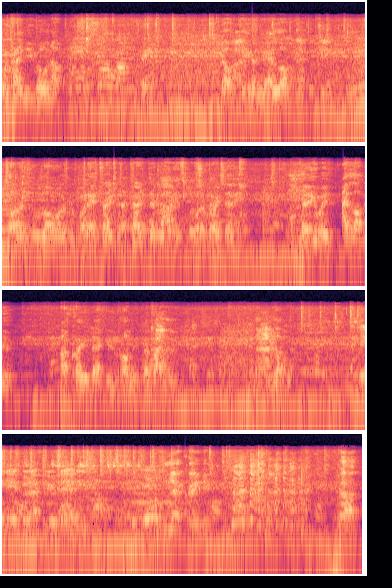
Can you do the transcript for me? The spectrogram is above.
What time are you going out? I am so hungry. Okay, honey. I love you. appetit. Tell her hello, everybody. I tried. I tried everybody. Whatever I said. Anyways, I love you. I'll call you back if you call me. Bye bye. I love you. They named it after your dad. Ethan. You did. Isn't that crazy? yeah.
